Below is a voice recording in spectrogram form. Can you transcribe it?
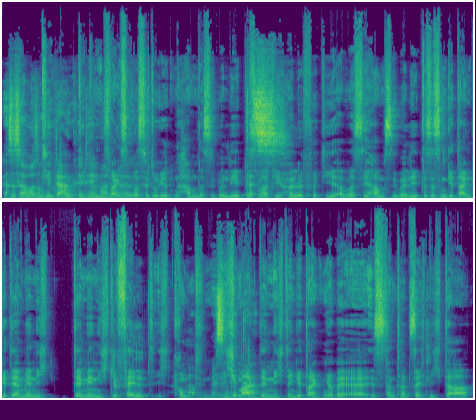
Das ist aber so ein die, Gedanke, die den man. Die Zwangsprostituierten haben das überlebt. Das, das, war die Hölle für die, aber sie haben es überlebt. Das ist ein Gedanke, der mir nicht, der mir nicht gefällt. Ich kommt, ich mag den nicht, den Gedanken, aber er ist dann tatsächlich da.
